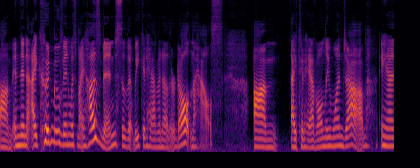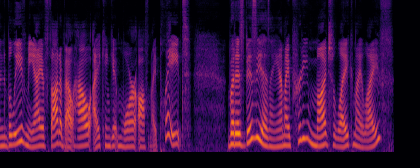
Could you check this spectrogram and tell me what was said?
um, and then I could move in with my husband so that we could have another adult in the house. Um, I could have only one job. And believe me, I have thought about how I can get more off my plate. But as busy as I am, I pretty much like my life.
